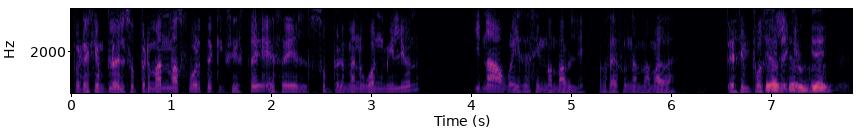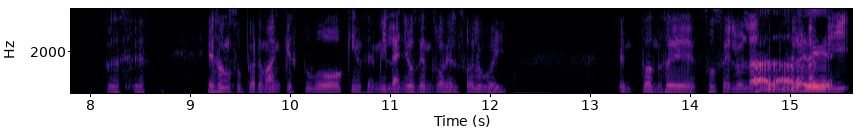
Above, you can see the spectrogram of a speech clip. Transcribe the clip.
Por ejemplo, el Superman más fuerte que existe es el Superman One Million. Y no, güey, ese es indomable. O sea, es una mamada. Es imposible hace que... o? Pues es, es un Superman que estuvo 15.000 años dentro del sol, güey. Entonces sus células se pusieron así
